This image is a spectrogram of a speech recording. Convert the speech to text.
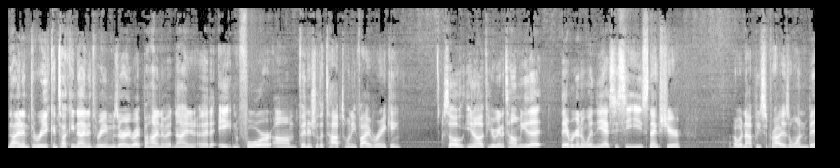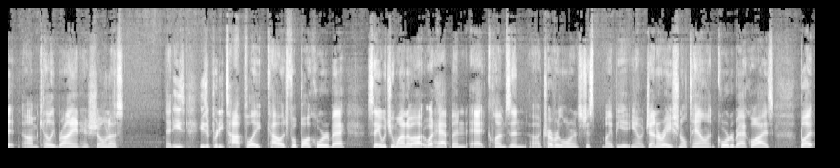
nine and three, Kentucky nine and three, and Missouri right behind them at nine at eight and four. Um, finished with a top twenty five ranking. So you know, if you were going to tell me that they were going to win the SEC East next year, I would not be surprised one bit. Um, Kelly Bryant has shown us that he's he's a pretty top flight college football quarterback. Say what you want about what happened at Clemson. Uh, Trevor Lawrence just might be a you know generational talent quarterback wise, but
